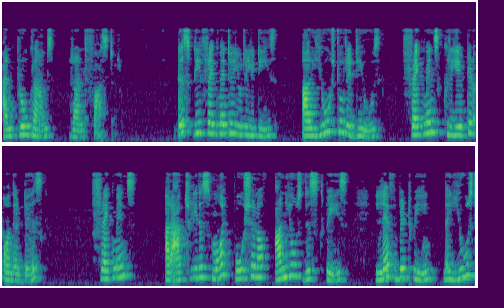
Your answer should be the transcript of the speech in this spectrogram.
and programs run faster. Disk defragmenter utilities are used to reduce fragments created on the disk Fragments are actually the small portion of unused disk space left between the used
